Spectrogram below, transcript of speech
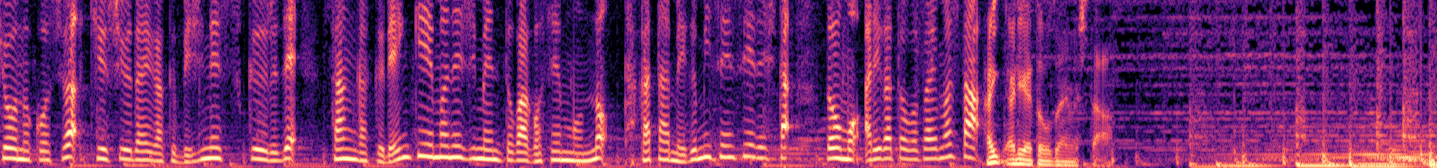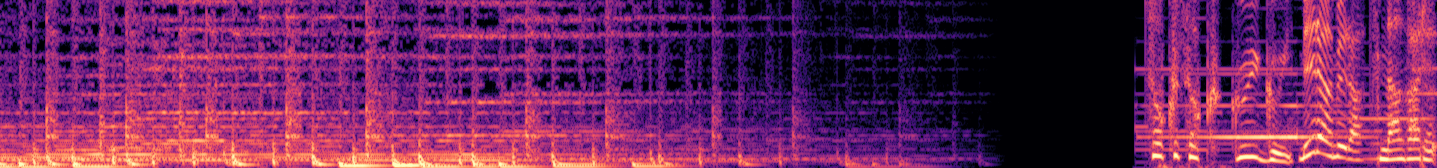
今日の講師は九州大学ビジネススクールで産学連携マネジメントがご専門の高田恵先生でした。どうもありがとうございました。はいありがとうございました。続々ぐいぐいメラメラつながる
